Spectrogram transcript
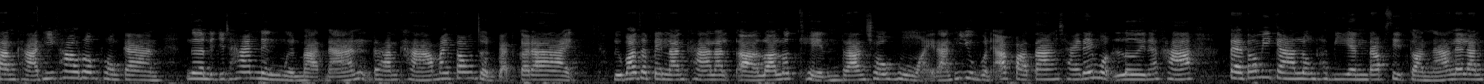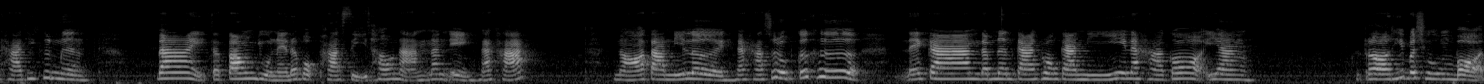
ร้านค้าที่เข้าร่วมโครงการเงินดิจิทัล 10,000 บาทนั้น ร้านค้าไม่ต้องจดแบตก็ได้ หรือว่าจะเป็นร้านค้าร้านร้านรถเข็น ร้านโชว์หวย ร้านที่อยู่บนแอปป่าตังใช้ได้หมดเลยนะคะ แต่ต้องมีการลงทะเบียนรับสิทธิ์ก่อนนะ และร้านค้าที่ขึ้นเงินได้จะต้องอยู่ในระบบภาษีเท่านั้นนั่นเองนะคะ เนาะตามนี้เลยนะคะ สรุปก็คือในการดำเนินการโครงการนี้นะคะก็ยังรอที่ประชุมบอร์ด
